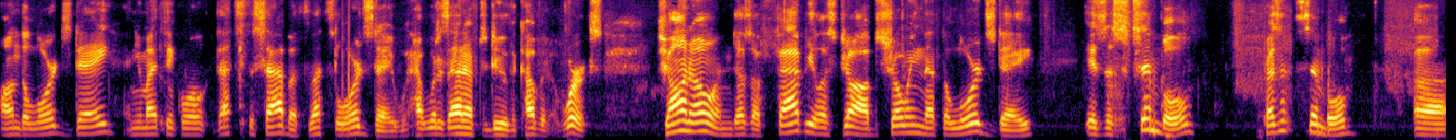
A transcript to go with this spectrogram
on the Lord's Day. And you might think, well, that's the Sabbath, that's the Lord's Day. What does that have to do with the covenant of works? John Owen does a fabulous job showing that the Lord's Day is a symbol, present symbol, uh,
